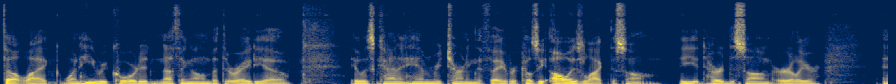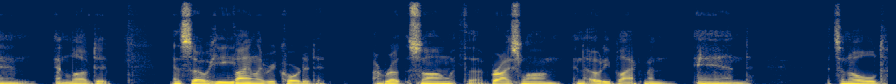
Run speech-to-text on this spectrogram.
felt like when he recorded "Nothing On But the Radio," it was kind of him returning the favor because he always liked the song. He had heard the song earlier, and and loved it, and so he finally recorded it. I wrote the song with uh, Bryce Long and Odie Blackmon, and it's an old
